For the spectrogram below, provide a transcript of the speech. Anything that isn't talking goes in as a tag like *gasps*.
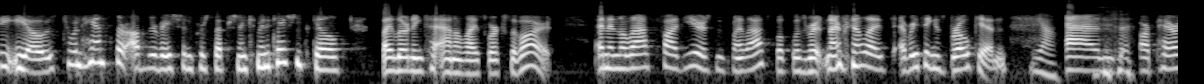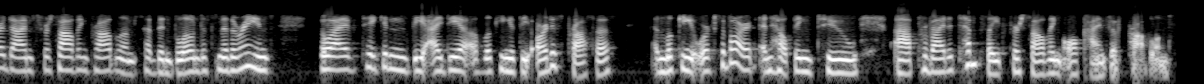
CEOs to enhance their observation, perception, and communication skills by learning to analyze works of art. And in the last five years, since my last book was written, *laughs* I realized everything is broken. Yeah. And *laughs* our paradigms for solving problems have been blown to smithereens. So I've taken the idea of looking at the artist process and looking at works of art and helping to uh, provide a template for solving all kinds of problems.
